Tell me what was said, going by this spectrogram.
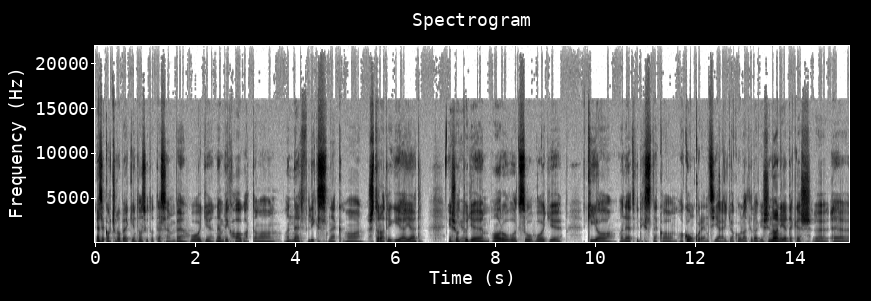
Ezzel kapcsolatban egyébként az jutott eszembe, hogy nemrég hallgattam a, a Netflixnek a stratégiáját, és Igen. ott ugye arról volt szó, hogy ki a, a Netflixnek a, a konkurenciája gyakorlatilag, és egy nagyon érdekes e,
